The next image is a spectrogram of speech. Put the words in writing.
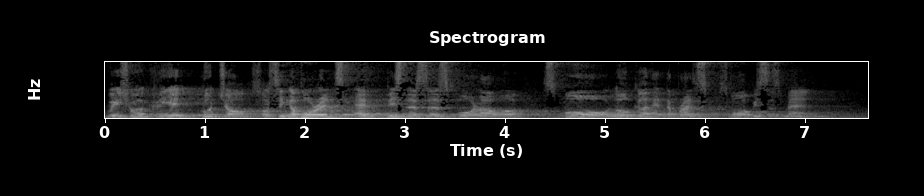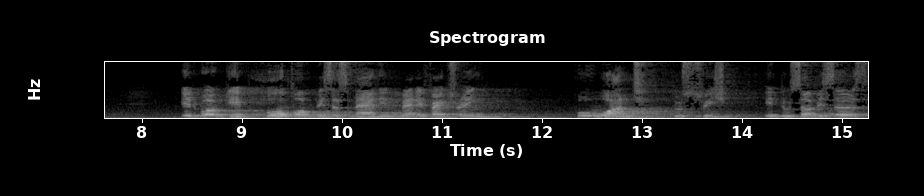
which will create good jobs for Singaporeans and businesses for our small local enterprise, small businessmen. It will give hope for businessmen in manufacturing, who want to switch into services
